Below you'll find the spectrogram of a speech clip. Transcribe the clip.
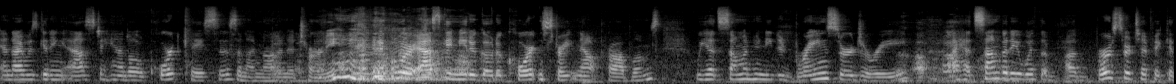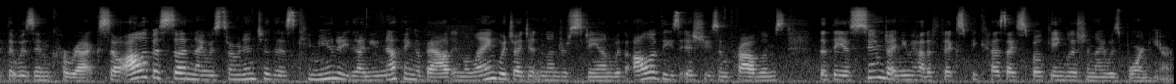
And I was getting asked to handle court cases, and I'm not an attorney, who were asking me to go to court and straighten out problems. We had someone who needed brain surgery. I had somebody with a, a birth certificate that was incorrect. So all of a sudden, I was thrown into this community that I knew nothing about, in a language I didn't understand, with all of these issues and problems that they assumed I knew how to fix because I spoke English and I was born here.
